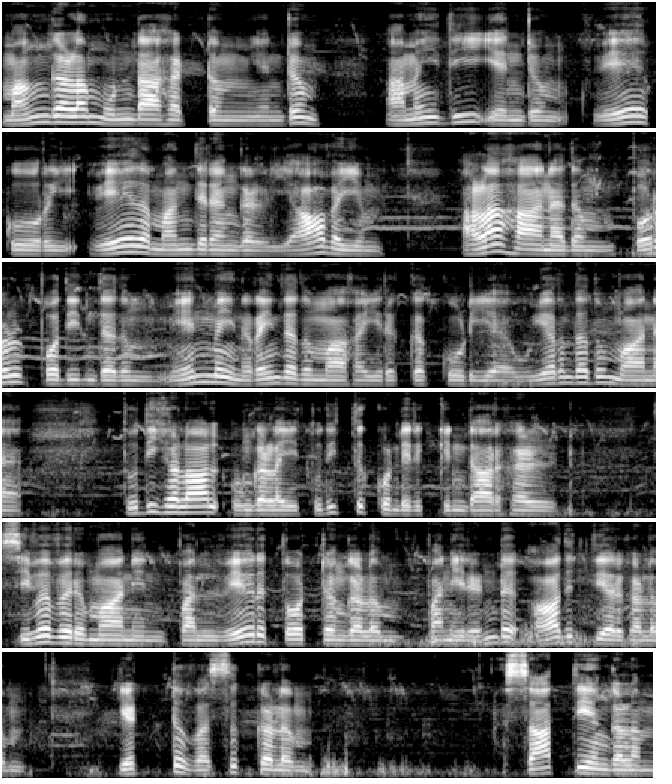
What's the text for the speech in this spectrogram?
மங்களம் உண்டாகட்டும் என்றும் அமைதி என்றும் வேர் கூறி வேத மந்திரங்கள் யாவையும் அழகானதும் பொருள் பொதிந்ததும் மேன்மை நிறைந்ததுமாக இருக்கக்கூடிய உயர்ந்ததுமான துதிகளால் உங்களை துதித்து கொண்டிருக்கின்றார்கள். சிவபெருமானின் பல்வேறு தோற்றங்களும் பனிரெண்டு ஆதித்யர்களும் எட்டு வசுக்களும் சாத்தியங்களும்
